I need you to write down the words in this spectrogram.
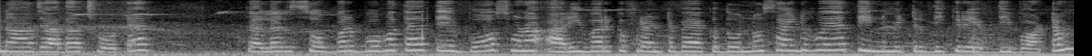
ਨਾ ਜ਼ਿਆਦਾ ਛੋਟਾ ਕਲਰ ਸੋਬਰ ਬਹੁਤ ਹੈ ਤੇ ਬਹੁਤ ਸੋਹਣਾ ਆਰੀ ਵਰਕ ਫਰੰਟ ਬੈਕ ਦੋਨੋਂ ਸਾਈਡ ਹੋਇਆ 3 ਮੀਟਰ ਦੀ ਕਰੇਪ ਦੀ ਬਾਟਮ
